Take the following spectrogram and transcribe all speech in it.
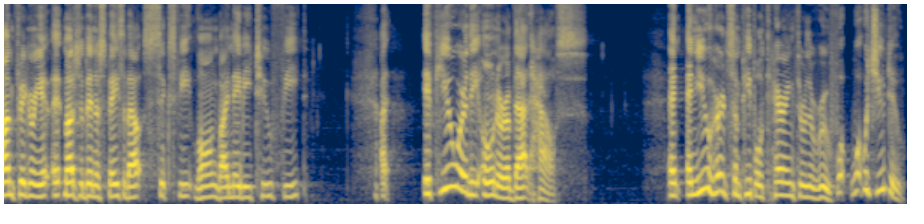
I'm figuring it, it must have been a space about six feet long by maybe two feet. If you were the owner of that house and, and you heard some people tearing through the roof, what, what would you do?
